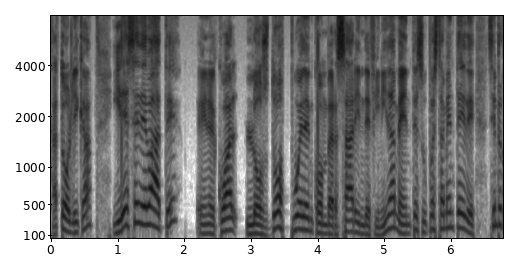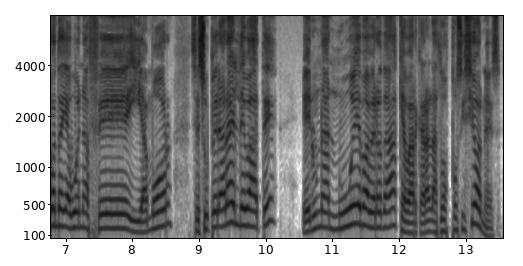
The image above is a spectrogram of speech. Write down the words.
católica y de ese debate en el cual los dos pueden conversar indefinidamente, supuestamente de siempre cuando haya buena fe y amor, se superará el debate en una nueva verdad que abarcará las dos posiciones.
